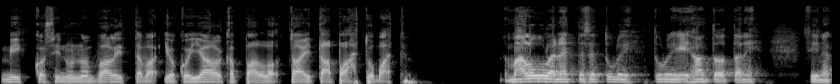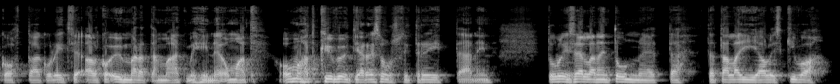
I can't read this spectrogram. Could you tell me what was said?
Mikko, sinun on valittava joko jalkapallo tai tapahtumat? No mä luulen, että se tuli, tuli ihan tuota, niin siinä kohtaa, kun itse alkoi ymmärtämään, että mihin ne omat, omat kyvyt ja resurssit riittää, niin tuli sellainen tunne, että tätä lajia olisi kiva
